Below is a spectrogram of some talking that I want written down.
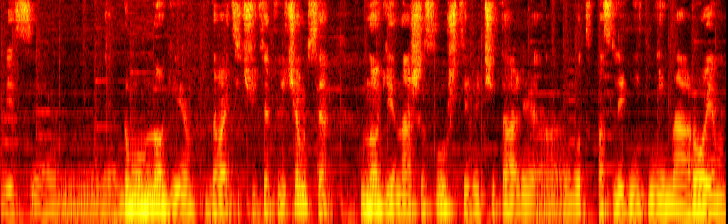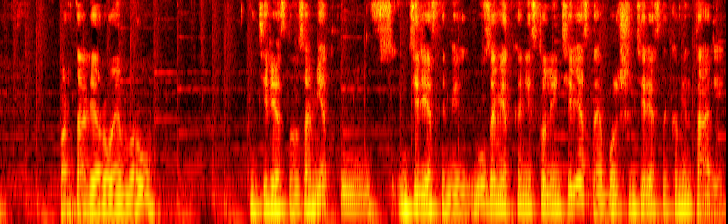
Ведь, э, думаю, многие, давайте чуть отвлечемся, многие наши слушатели читали э, вот в последние дни на Роем портале Roem.ru интересную заметку с интересными, ну, заметка не столь интересная, а больше интересный комментарий э,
